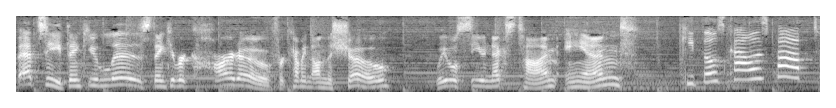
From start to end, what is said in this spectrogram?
Betsy. Thank you, Liz. Thank you, Ricardo, for coming on the show. We will see you next time and Keep those collars popped.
